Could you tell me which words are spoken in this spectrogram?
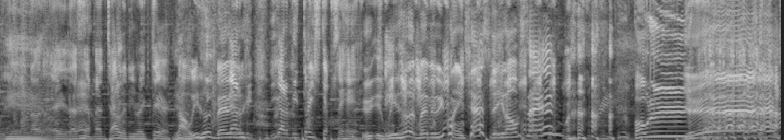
Yeah. Hey, that's that mentality right there. No, we hood, You baby. gotta be you gotta be three steps ahead. we, we hood, baby. We playing chess, you know what I'm saying? Bodie. Yeah.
